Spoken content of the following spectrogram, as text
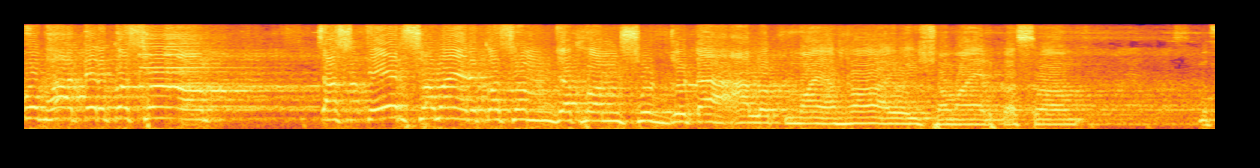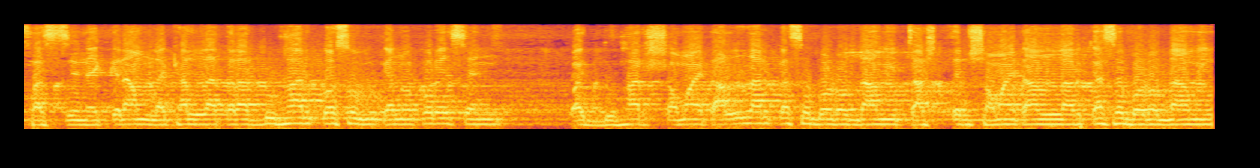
প্রভাতের কসম চাষের সময়ের কসম, যখন সূর্যটা আলোকময় হয়, ওই সময়ের কসম। মুফাসসিনে কেরাম লেখা, আল্লাহ তারা দুহার কসম কেন করেছেন? ওই দুহার আল্লাহর কাছে কাছে বড় দামি।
